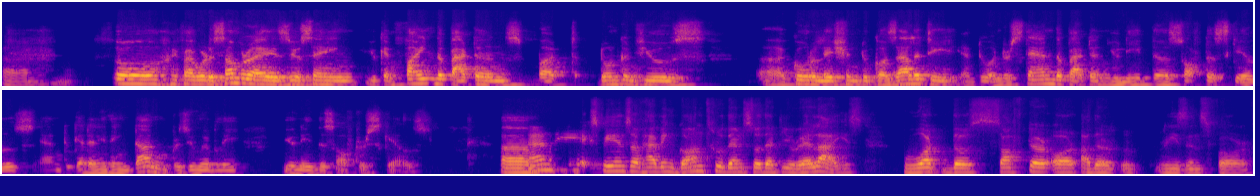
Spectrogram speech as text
um, so, if I were to summarize, you're saying you can find the patterns, but don't confuse uh, correlation to causality. And to understand the pattern, you need the softer skills. And to get anything done, presumably, you need the softer skills. Um, and the experience of having gone through them so that you realize what those softer or other reasons for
